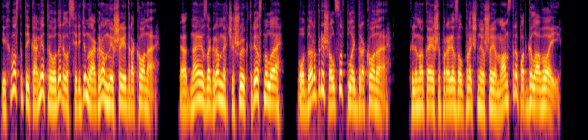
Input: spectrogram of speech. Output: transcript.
и хвост этой кометы ударил в середину огромной шеи дракона. Одна из огромных чешуек треснула, удар пришелся вплоть дракона. Клинок Айши прорезал прочную шею монстра под головой.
